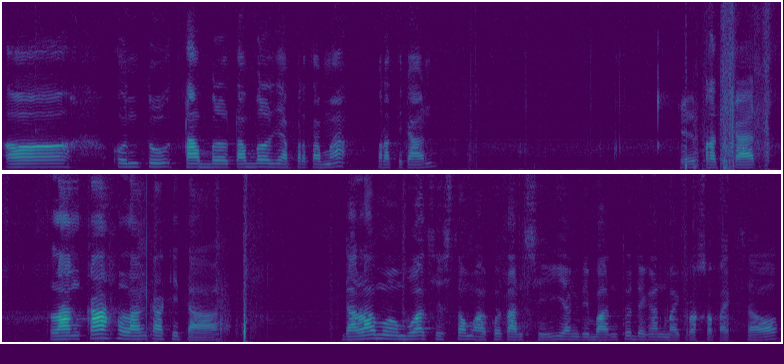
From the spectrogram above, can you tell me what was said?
Uh, untuk tabel-tabelnya pertama perhatikan. Oke, perhatikan langkah-langkah kita dalam membuat sistem akuntansi yang dibantu dengan Microsoft Excel.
